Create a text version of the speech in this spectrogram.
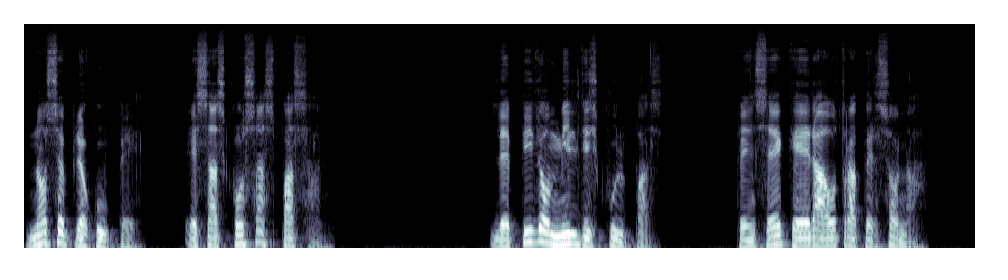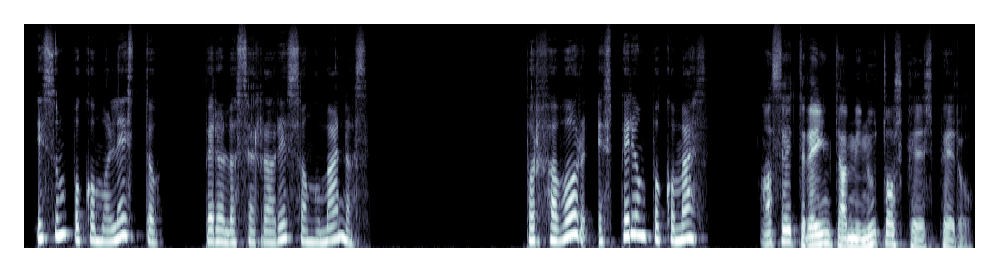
No se preocupe, esas cosas pasan. Le pido mil disculpas. Pensé que era otra persona. Es un poco molesto, pero los errores son humanos. Por favor, espere un poco más. Hace treinta minutos que espero.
